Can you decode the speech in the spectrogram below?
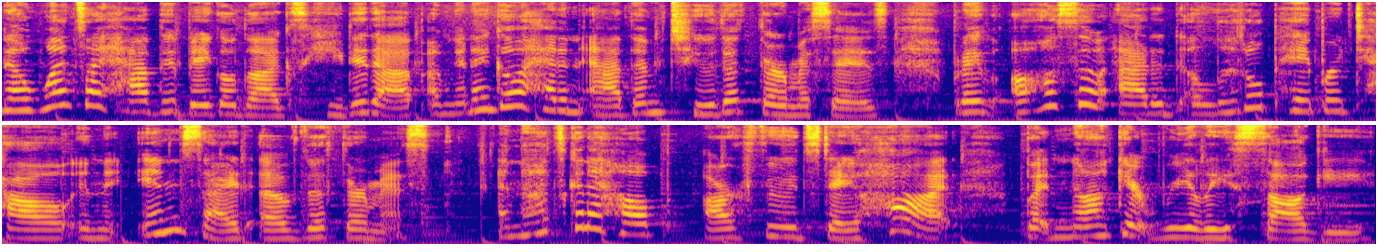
Now once I have the bagel dogs heated up, I'm gonna go ahead and add them to the thermoses, but I've also added a little paper towel in the inside of the thermos. And that's gonna help our food stay hot, but not get really soggy.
